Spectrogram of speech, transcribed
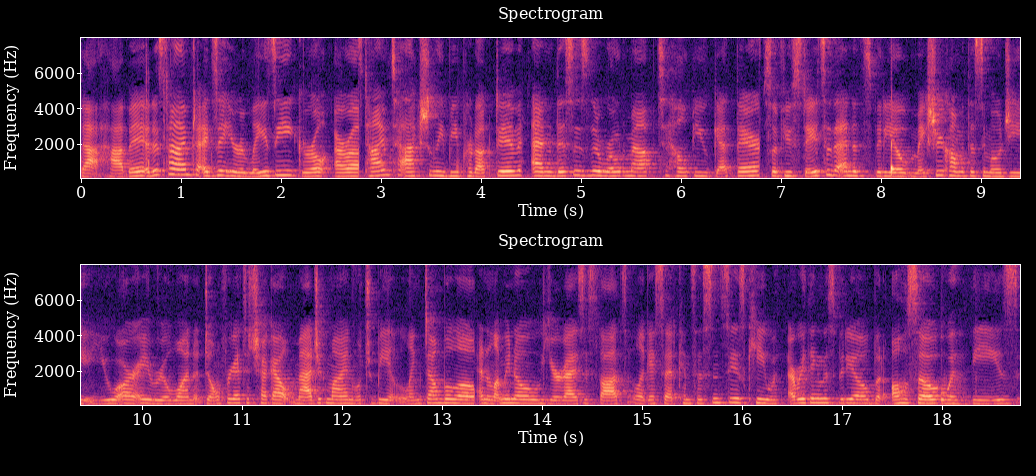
that habit. It is time to exit your lazy girl era. It's time to actually be productive and this is the roadmap to help you get there. So if you stay to the end of this video, make sure you comment this emoji. You are a real one. Don't forget to check out Magic Mind, which will be linked down below and let me know your guys' thoughts. Like I said, consistency is key with everything in this video, but also with these,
